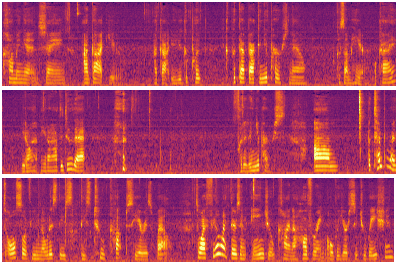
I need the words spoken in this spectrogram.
coming in saying, I got you. I got you. You could put you could put that back in your purse now because I'm here, okay? You don't you don't have to do that. put it in your purse. Um, but temperance also, if you notice these these two cups here as well. So I feel like there's an angel kind of hovering over your situation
